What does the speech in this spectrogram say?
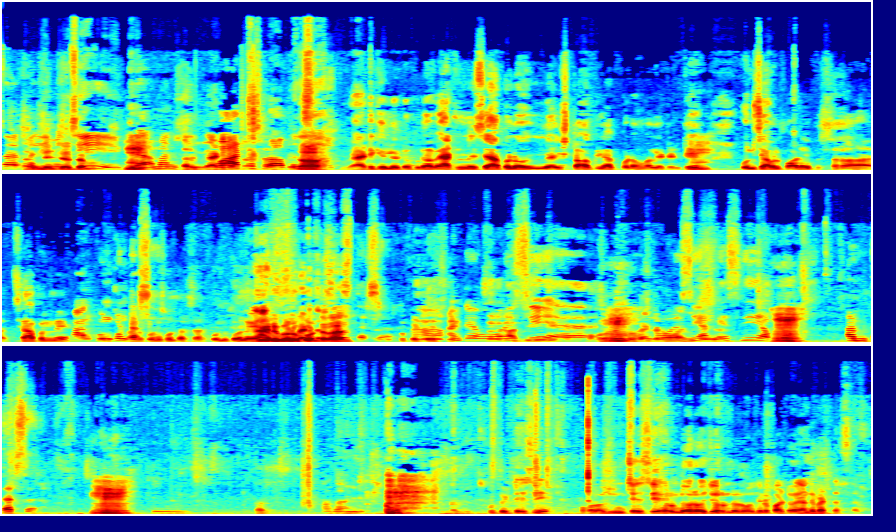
Sir మళ్ళీ నుంచి గ్రామానికి వాటర్ ప్రాబ్లమ్ సార్ వేటకి వెళ్ళేటప్పుడు ఆ. వేటని చేపలు ఈ స్టాక్ లేకపోవడం వల్ల ఏంటంటే కొన్ని చేపలు పాడైపోతాయి సార్ ఆ చేపల్ని కొనుక్కుంటారు సార్. కొనుక్కుంటారు సార్. కొనుక్కొని కొనుక్కుంటారా? అమ్ముతారు సార్. పెట్టేసి ఒక రోజు ఉంచేసి రెండో రోజు రెండు రోజుల పాటు ఎండబెడతారు సార్. ఉమ్.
